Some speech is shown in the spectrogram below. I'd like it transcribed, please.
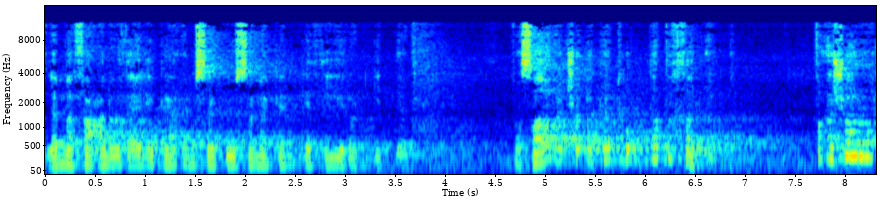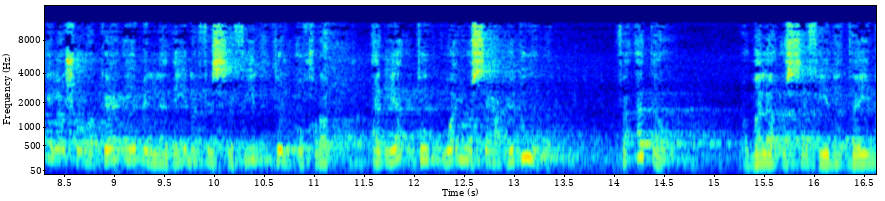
ولما فعلوا ذلك أمسكوا سمكا كثيرا جدا. فصارت شبكتهم تتخرق. فأشاروا إلى شركائهم الذين في السفينة الأخرى أن يأتوا ويساعدوهم. فأتوا وملأوا السفينتين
